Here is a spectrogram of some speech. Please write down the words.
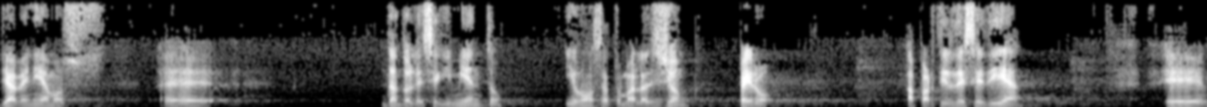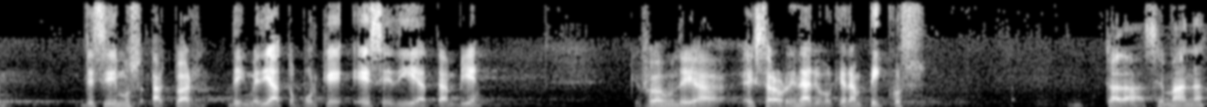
Ya veníamos eh, dándole seguimiento, íbamos a tomar la decisión, pero a partir de ese día eh, decidimos actuar de inmediato porque ese día también, que fue un día extraordinario porque eran picos cada semana,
